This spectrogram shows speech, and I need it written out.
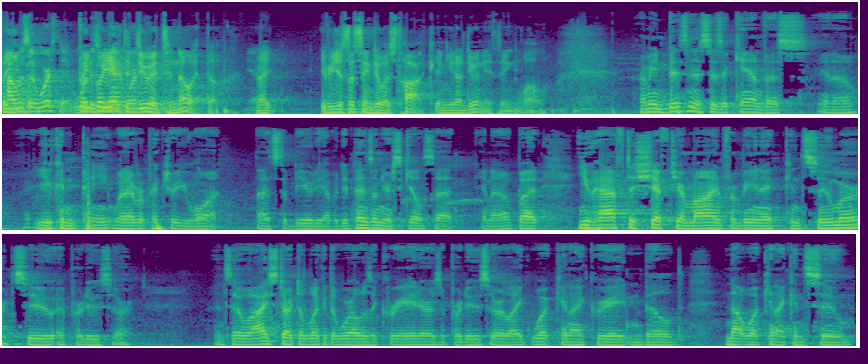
But How you, is it worth it? What But, but you have to do worth it to know it though, right? If you're just listening to us talk and you don't do anything, well, I mean, business is a canvas, you know. You can paint whatever picture you want. That's the beauty of it. Depends on your skill set, you know. But you have to shift your mind from being a consumer to a producer. And so I start to look at the world as a creator, as a producer, like what can I create and build, not what can I consume.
